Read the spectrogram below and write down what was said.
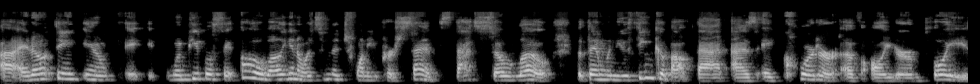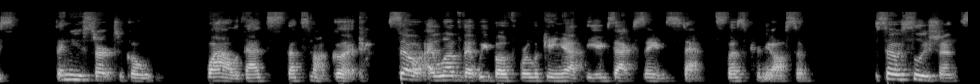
Uh, I don't think, you know, it, when people say, oh, well, you know, it's in the 20%, that's so low. But then when you think about that as a quarter of all your employees, then you start to go, wow, that's that's not good. So I love that we both were looking at the exact same stats. That's pretty awesome. So solutions.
